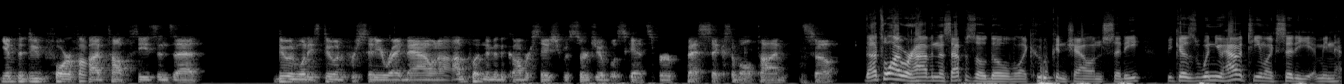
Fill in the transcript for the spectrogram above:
give the dude four or five top seasons at doing what he's doing for City right now, and I'm putting him in the conversation with Sergio Busquets for best six of all time. So That's why we're having this episode though of like who can challenge City because when you have a team like City, I mean,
